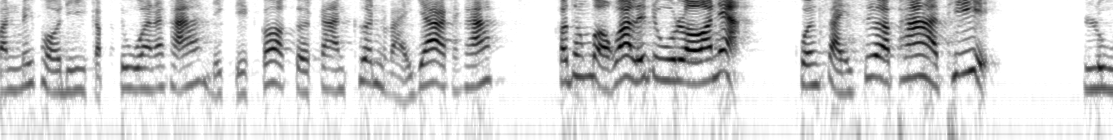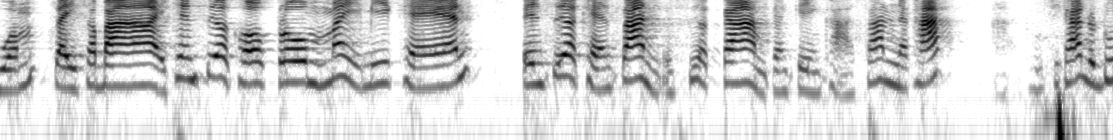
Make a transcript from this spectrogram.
มันไม่พอดีกับตัวนะคะ เด็กๆก็เกิดการเคลื่อนไหวยากนะคะ เขาต้องบอกว่าฤดูร้อนเนี่ยควรใส่เสื้อผ้าที่หลวมใส่สบาย เช่นเสื้อคอกลมไม่มีแขน เป็นเสื้อแขนสั้น หรือเสื้อกล้ามกางเกงขาสั้นนะคะดูสิคะเราดู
